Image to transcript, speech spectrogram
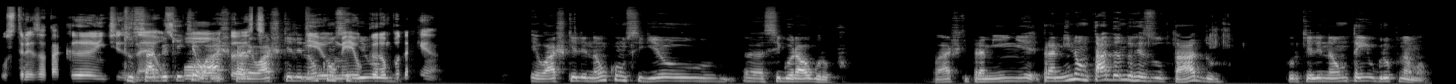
os três atacantes. Tu né? sabe os o que, que eu acho, cara? pontas Eu acho que ele não e o conseguiu. meio-campo daqui. Eu acho que ele não conseguiu ah, segurar o grupo. Eu acho que pra mim, para mim não tá dando resultado porque ele não tem o grupo na mão.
